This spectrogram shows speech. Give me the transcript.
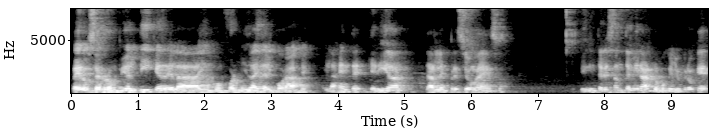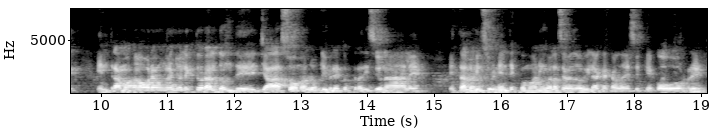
pero se rompió el dique de la inconformidad y del coraje y la gente quería darle expresión a eso. Bien interesante mirarlo porque yo creo que entramos ahora en un año electoral donde ya asoman los libretos tradicionales, están los insurgentes como Aníbal Acevedo Vilá que acaba de decir que corre,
